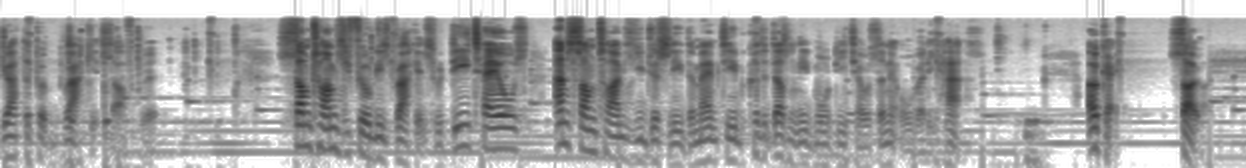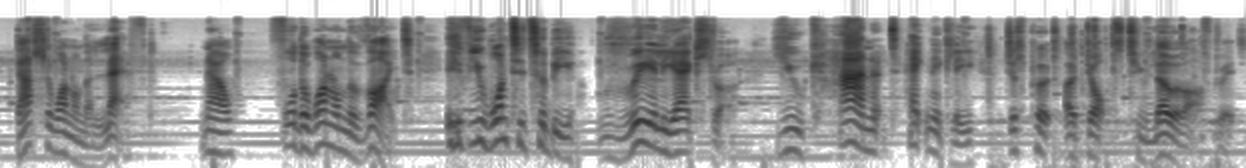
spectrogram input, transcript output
you have to put brackets after it. Sometimes you fill these brackets with details, and sometimes you just leave them empty because it doesn't need more details than it already has. Okay, so, that's the one on the left. Now, for the one on the right, if you wanted to be really extra, you can technically just put a dot to lower after it.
